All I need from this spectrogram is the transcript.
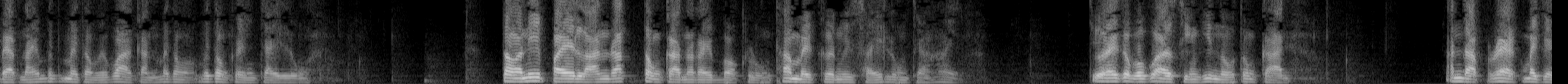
แบบไหนไม่ไม่ต้องไปว่ากัน ไม่ต้องไม่ต้องเกรงใจลุงตอนนี้ไปหลานรักต้องการอะไรบอกลุง ถ้าไม่เกินวิสัยลุงจะให้ จุไรก็บอกว่าสิ่งที่หนูต้องการ อันดับแรกไม่ใช่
